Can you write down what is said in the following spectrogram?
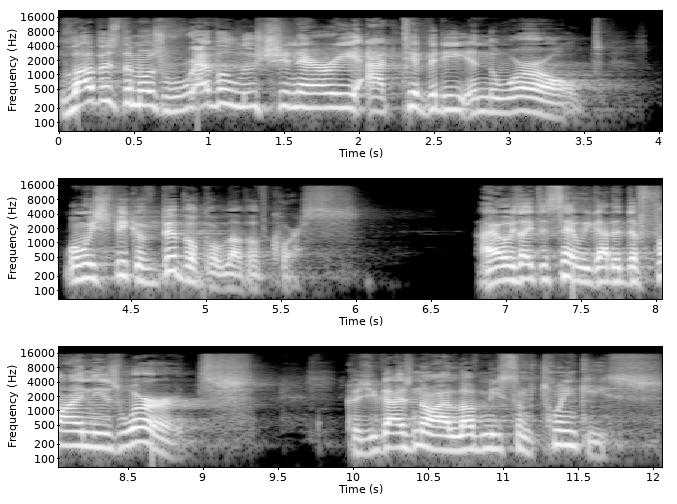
Love is the most revolutionary activity in the world. When we speak of biblical love, of course. I always like to say we got to define these words because you guys know I love me some Twinkies.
